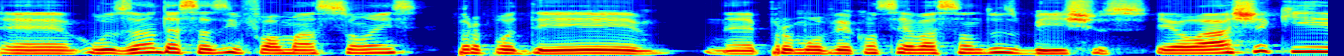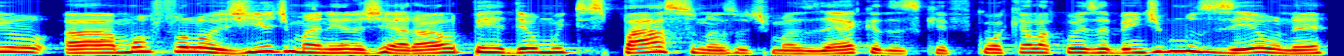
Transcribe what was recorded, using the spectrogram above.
é, usando essas informações para poder né, promover a conservação dos bichos. Eu acho que a morfologia, de maneira geral, perdeu muito espaço nas últimas décadas, que ficou aquela coisa bem de museu, né?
